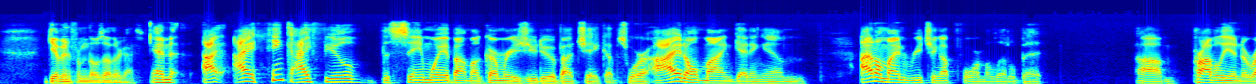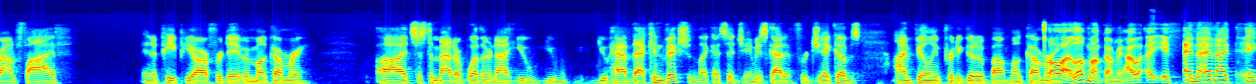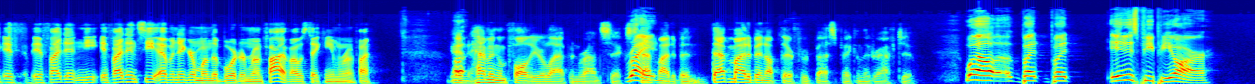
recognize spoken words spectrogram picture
given from those other guys. And I, I think I feel the same way about Montgomery as you do about Jacobs, where I don't mind getting him. I don't mind reaching up for him a little bit. Um, probably into round five in a PPR for David Montgomery. Uh, it's just a matter of whether or not you you you have that conviction. Like I said, Jamie's got it for Jacobs. I'm feeling pretty good about Montgomery. Oh, I love Montgomery. I, I- if and and I think if if I didn't need, if I didn't see Evan Engram on the board in round five, I was taking him in round five. and having him fall to your lap in round six, Right. that might have been that might have been up there for best pick in the draft too. Well, uh, but but it is PPR,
